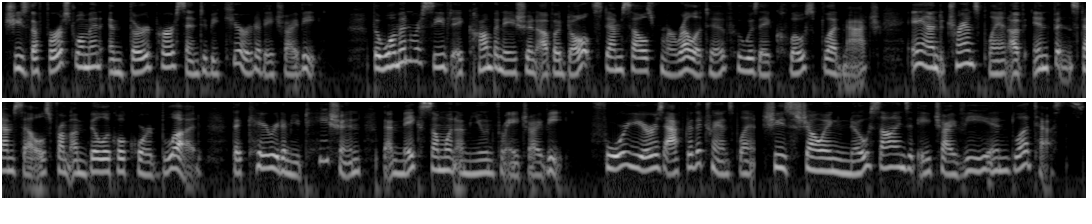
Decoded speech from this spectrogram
She's the first woman and third person to be cured of HIV. The woman received a combination of adult stem cells from a relative who was a close blood match and a transplant of infant stem cells from umbilical cord blood that carried a mutation that makes someone immune from HIV. Four years after the transplant, she's showing no signs of HIV in blood tests.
